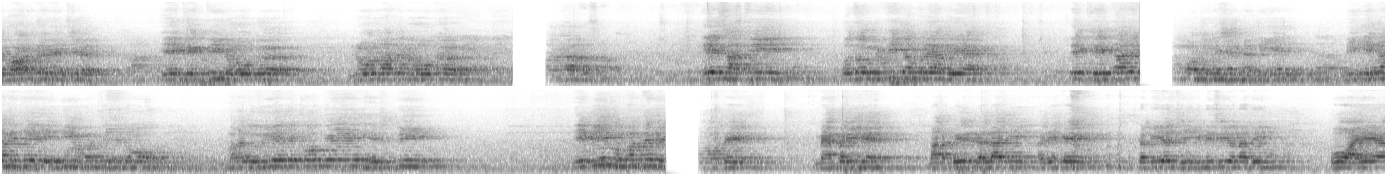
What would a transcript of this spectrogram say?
ਵਰਲਡ ਦੇ ਵਿੱਚ ਜੇ ਕਿਰਤੀ ਲੋਕ, ਲੋੜਵੰਦ ਲੋਕ, ਇਹ ਸਾਥੀ ਉਦੋਂ ਮਿੱਟੀ ਕੱਪੜੇ ਆਉਂਦੇ ਆ ਤੇ ਖੇਤਾਂ ਦੇ ਮੋਟੀਵੇਸ਼ਨ ਮਿਲਦੀ ਹੈ। ਵੀ ਇਹਨਾਂ ਨੇ ਜੇ ਇੰਨੀ ਉਮਰ ਤੇ ਜਦੋਂ ਮਤਲਬ ਤੁਸੀਂ ਇਹ ਦੇਖੋ ਕਿ ਹਿਸਟਰੀ ਇੰਨੀ ਕੁ ਉਮਰ ਦੇ ਦੇ ਮੈਂਬਰ ਹੀ ਨੇ। ਮਨਪ੍ਰੀਤ ਗੱਲਾ ਜੀ, ਅਜੇ ਕਿ ਤਬੀਅਤ ਠੀਕ ਨਹੀਂ ਸੀ ਉਹਨਾਂ ਦੀ। ਉਹ ਆਏ ਆ,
